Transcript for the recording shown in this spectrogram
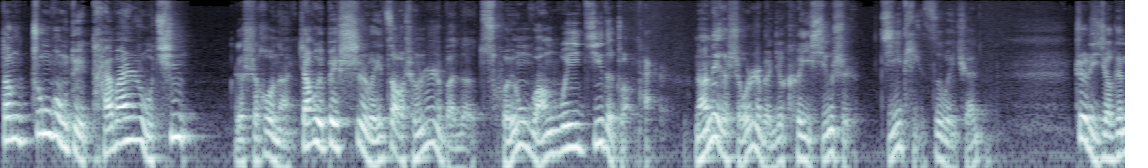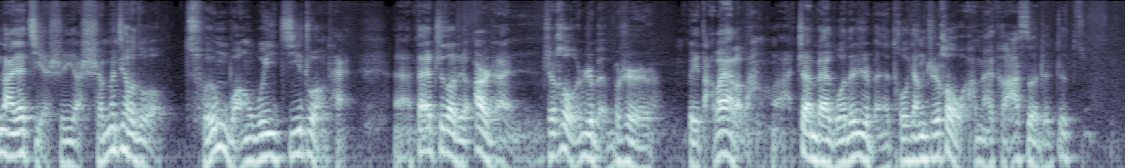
当中共对台湾入侵的时候呢，将会被视为造成日本的存亡危机的状态。那那个时候，日本就可以行使集体自卫权。这里就要跟大家解释一下，什么叫做。存亡危机状态，啊，大家知道这二战之后，日本不是被打败了吧？啊，战败国的日本的投降之后啊，麦克阿瑟这这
